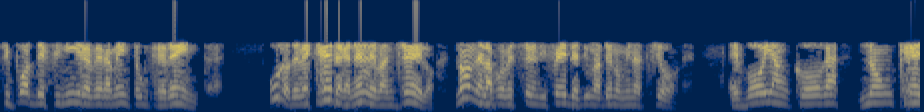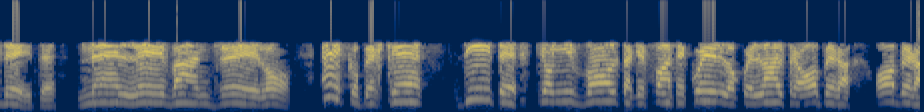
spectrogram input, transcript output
si può definire veramente un credente. Uno deve credere nell'Evangelo, non nella professione di fede di una denominazione. E voi ancora non credete nell'Evangelo. Ecco perché dite che ogni volta che fate quello o quell'altra opera, opera,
